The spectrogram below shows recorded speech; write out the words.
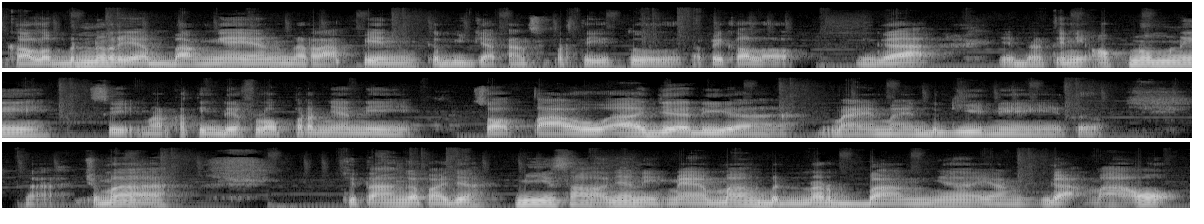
Kalau bener ya banknya yang nerapin kebijakan seperti itu. Tapi kalau enggak, ya berarti ini oknum nih si marketing developernya nih. So tahu aja dia main-main begini itu. Nah, cuma kita anggap aja misalnya nih memang bener banknya yang nggak mau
